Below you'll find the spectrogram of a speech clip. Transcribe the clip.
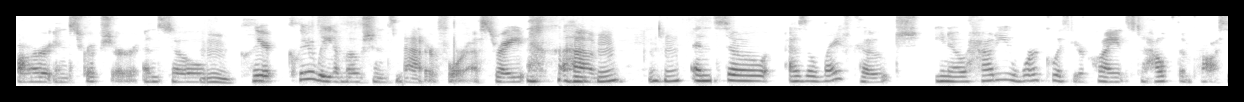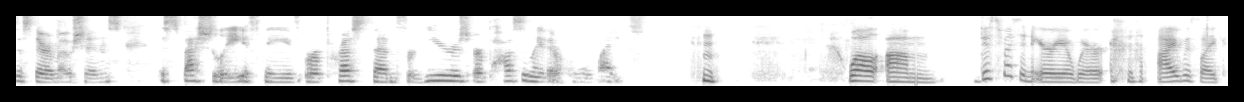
are in scripture and so mm. clear clearly emotions matter for us right um, mm-hmm. Mm-hmm. and so as a life coach you know how do you work with your clients to help them process their emotions especially if they've repressed them for years or possibly their whole life hmm. well um this was an area where i was like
